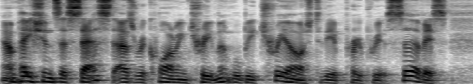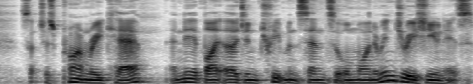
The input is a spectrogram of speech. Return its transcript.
And patients assessed as requiring treatment will be triaged to the appropriate service, such as primary care, a nearby urgent treatment centre or minor injuries unit,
